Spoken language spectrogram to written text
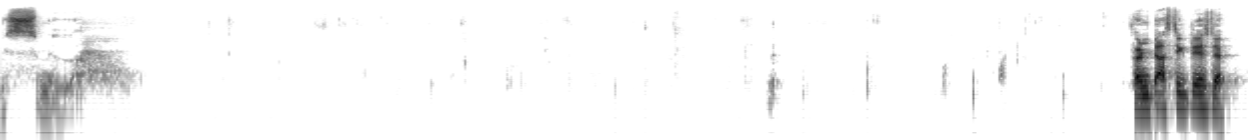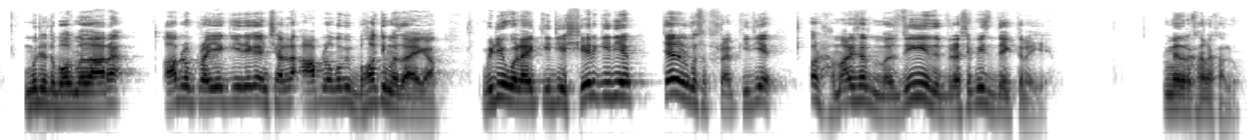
بسم اللہ۔ فینٹاسٹک ٹیسٹ ہے۔ مجھے تو بہت مزہ آ رہا ہے۔ آپ لوگ ٹرائی کیجیے گا، انشاءاللہ آپ لوگوں کو بھی بہت ہی مزہ آئے گا۔ ویڈیو کو لائک کیجیے شیئر کیجیے چینل کو سبسکرائب کیجیے اور ہمارے ساتھ مزید ریسیپیز دیکھتے رہیے۔ میں ذرا کھانا کھا لوں۔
